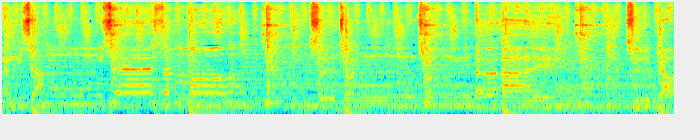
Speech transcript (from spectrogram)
能想些什么？是纯纯的爱，是飘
